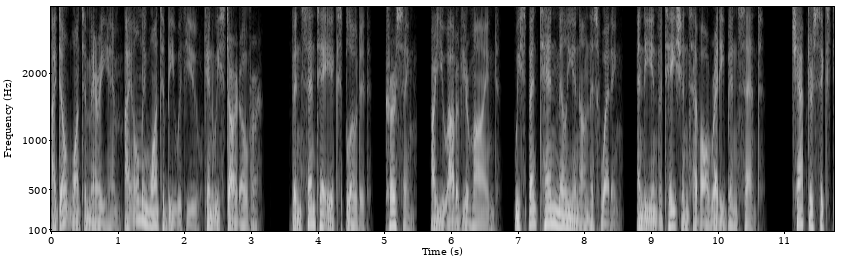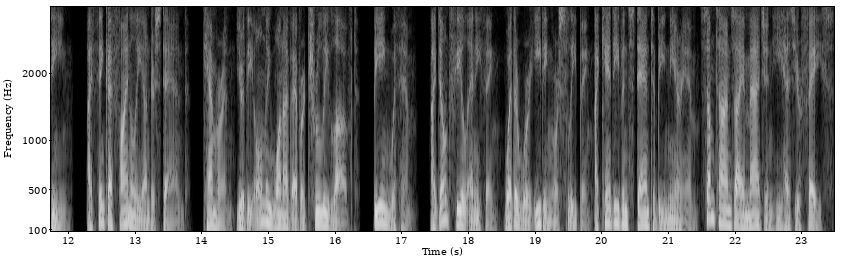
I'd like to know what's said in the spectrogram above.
I don't want to marry him. I only want to be with you. Can we start over? Vincente exploded, cursing. Are you out of your mind? We spent 10 million on this wedding, and the invitations have already been sent. Chapter 16. I think I finally understand. Cameron, you're the only one I've ever truly loved. Being with him, I don't feel anything, whether we're eating or sleeping. I can't even stand to be near him. Sometimes I imagine he has your face.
